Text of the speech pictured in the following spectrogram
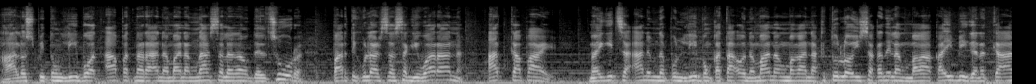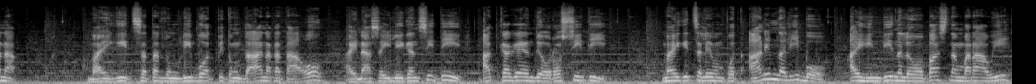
Halos 7,400 naman ang nasa Lanao del Sur, partikular sa Sagiwaran at Kapay. Mahigit sa 60,000 katao naman ang mga nakituloy sa kanilang mga kaibigan at kaanak. Mahigit sa 3,700 na katao ay nasa Iligan City at Cagayan de Oro City. Mahigit sa 56,000 ay hindi na lumabas ng Marawi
